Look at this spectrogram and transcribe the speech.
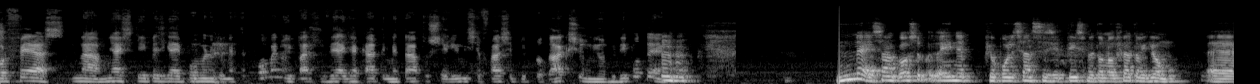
Ορφέας, να, μιας και είπες για επόμενο και μεθεπόμενο, υπάρχει ιδέα για κάτι μετά από το Σελήνη σε φάση pre-production ή οτιδήποτε; Ναι, σαν κόσμο, είναι πιο πολύ σαν συζητήσεις με τον Ορφέα τον γιο μου. Ε,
